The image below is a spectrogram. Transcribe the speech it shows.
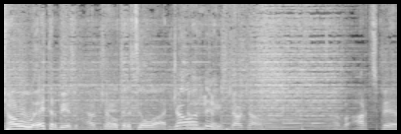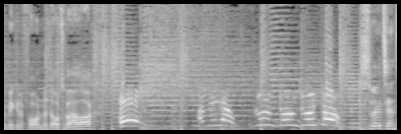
Čau, eterbiedri! Čau. Etera cilvēki! Čau, Arti! Čau, čau! Arts pie mikrofona nedaudz vēlāk. Sveiciens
